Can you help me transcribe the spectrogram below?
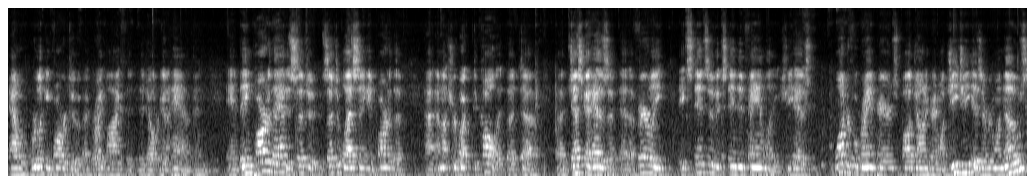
how we're looking forward to a great life that, that y'all are going to have. And and being part of that is such a such a blessing and part of the I, I'm not sure what to call it, but uh, uh, Jessica has a, a fairly extensive extended family. She has wonderful grandparents, Paul, John, and Grandma Gigi, as everyone knows.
